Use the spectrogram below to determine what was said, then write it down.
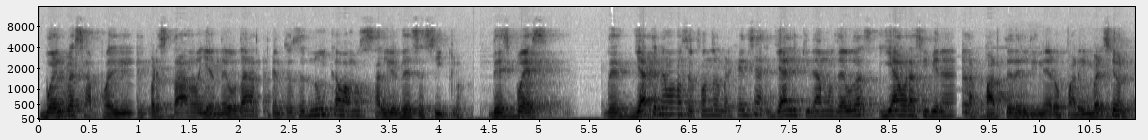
vuelves a pedir prestado y endeudarte. Entonces nunca vamos a salir de ese ciclo. Después, ya tenemos el fondo de emergencia, ya liquidamos deudas y ahora sí viene la parte del dinero para inversión.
